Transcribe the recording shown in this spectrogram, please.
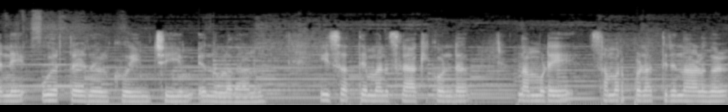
തന്നെ ഉയർത്തെഴുന്നേൽക്കുകയും ചെയ്യും എന്നുള്ളതാണ്. ഈ സത്യം മനസ്സിലാക്കിക്കൊണ്ട് നമ്മുടെ സമർപ്പണ തിരുനാളുകൾ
